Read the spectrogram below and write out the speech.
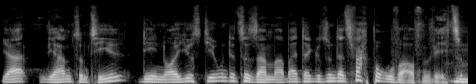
ja, wir haben zum Ziel, die Neujustierung der Zusammenarbeit der Gesundheitsfachberufe auf den Weg zu mhm.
